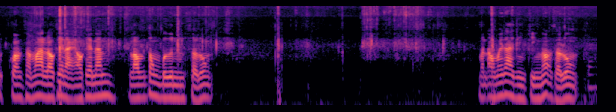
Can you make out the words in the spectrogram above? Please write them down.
สุด ความสามารถเราแค่ไหนเอาแค่นั้น เราไม่ต้องบืนสะลุงมันเอาไม่ได้จริง ๆ เนาะสะลุงจ้า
